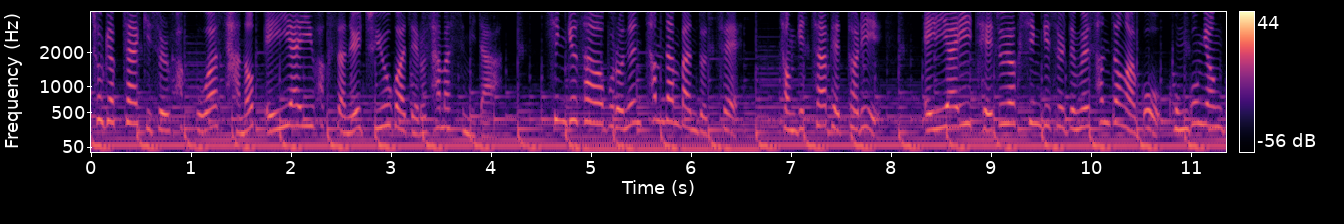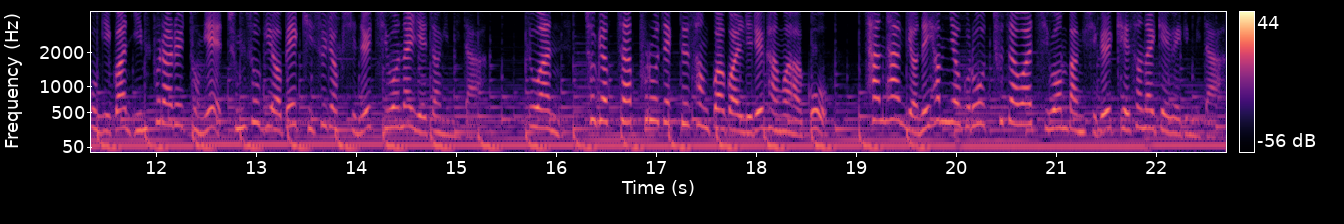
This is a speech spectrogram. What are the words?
초격차 기술 확보와 산업 AI 확산을 주요 과제로 삼았습니다. 신규 사업으로는 첨단 반도체, 전기차 배터리, AI 제조 혁신 기술 등을 선정하고 공공연구기관 인프라를 통해 중소기업의 기술 혁신을 지원할 예정입니다. 또한 초격차 프로젝트 성과 관리를 강화하고 산학연의 협력으로 투자와 지원 방식을 개선할 계획입니다.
